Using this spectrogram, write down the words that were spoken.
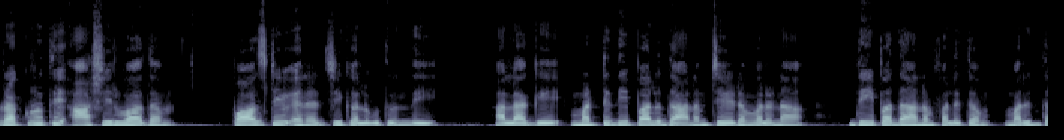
ప్రకృతి ఆశీర్వాదం పాజిటివ్ ఎనర్జీ కలుగుతుంది. అలాగే మట్టి దీపాలు దానం చేయడం వలన దీపదానం ఫలితం మరింత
